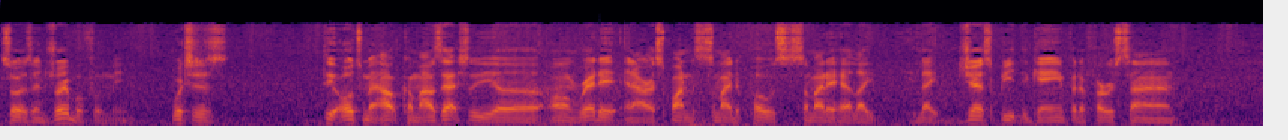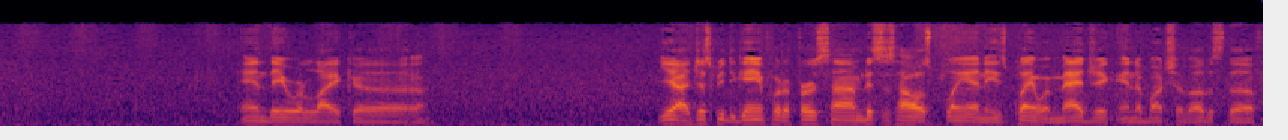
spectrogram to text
So it's enjoyable for me, which is the ultimate outcome. I was actually uh, on Reddit and I responded to somebody post. Somebody had like like just beat the game for the first time, and they were like, uh, "Yeah, I just beat the game for the first time. This is how I was playing." He's playing with magic and a bunch of other stuff,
